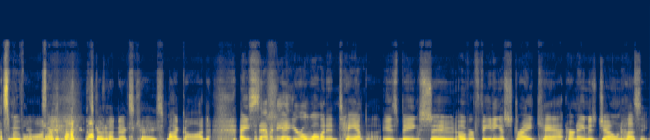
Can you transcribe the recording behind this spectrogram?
Let's move on. Let's go to the next case. My God. A 78 year old woman in Tampa is being sued over feeding a stray cat. Her name is Joan Hussey,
